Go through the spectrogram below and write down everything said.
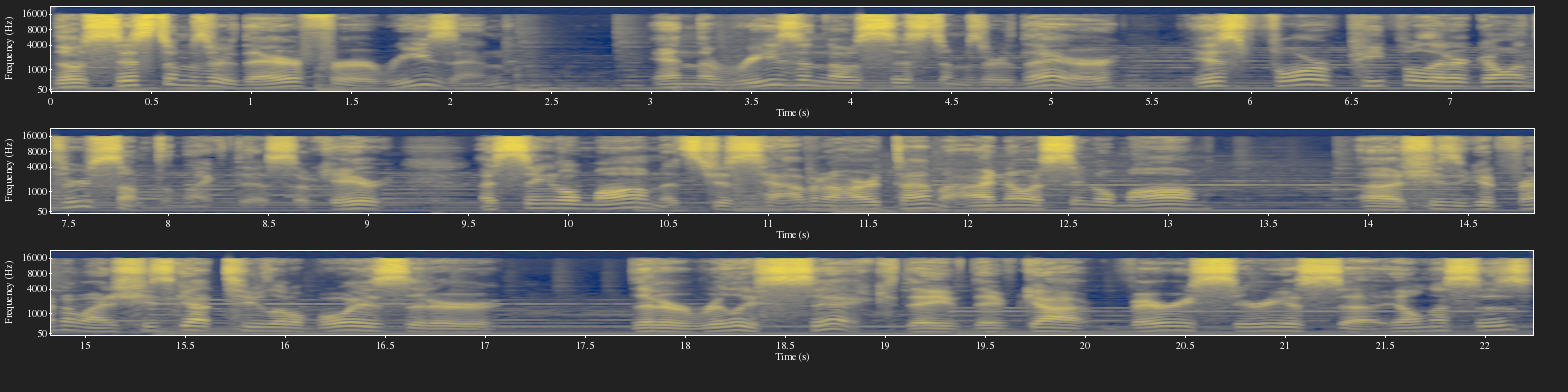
those systems are there for a reason, and the reason those systems are there is for people that are going through something like this. Okay a single mom that's just having a hard time. I know a single mom. Uh, she's a good friend of mine. She's got two little boys that are that are really sick. They they've got very serious uh, illnesses.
